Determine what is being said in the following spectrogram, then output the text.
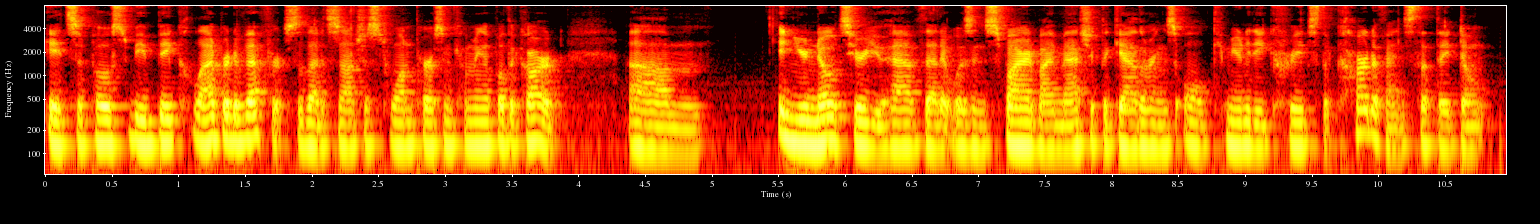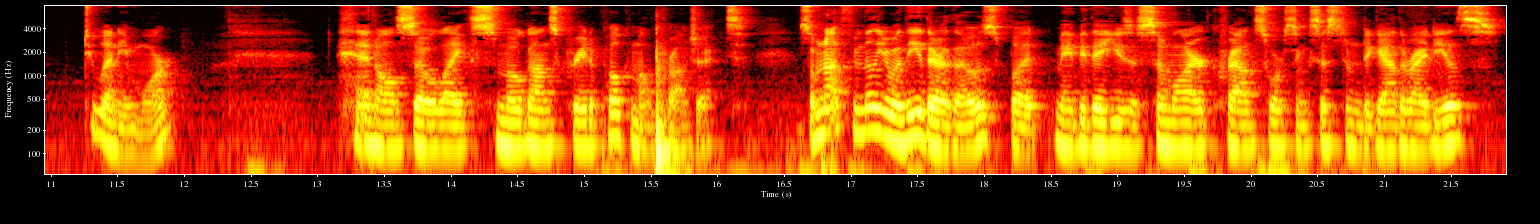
it's supposed to be a big collaborative effort so that it's not just one person coming up with a card. Um, in your notes here, you have that it was inspired by Magic the Gathering's old community creates the card events that they don't do anymore. And also, like, Smogon's Create a Pokemon project. So I'm not familiar with either of those, but maybe they use a similar crowdsourcing system to gather ideas.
